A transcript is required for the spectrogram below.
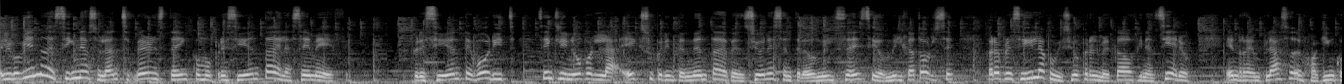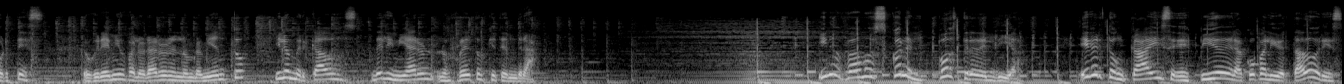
El gobierno designa a Solange Bernstein como presidenta de la CMF. El presidente Boric se inclinó por la ex superintendenta de pensiones entre 2006 y 2014 para presidir la Comisión para el Mercado Financiero, en reemplazo de Joaquín Cortés. Los gremios valoraron el nombramiento y los mercados delinearon los retos que tendrá. Y nos vamos con el postre del día. Everton Kai se despide de la Copa Libertadores.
